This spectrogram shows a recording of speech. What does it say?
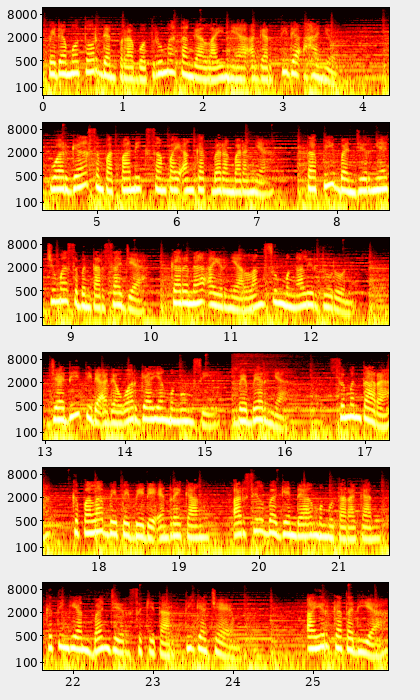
sepeda motor dan perabot rumah tangga lainnya agar tidak hanyut. Warga sempat panik sampai angkat barang-barangnya, tapi banjirnya cuma sebentar saja, karena airnya langsung mengalir turun. Jadi tidak ada warga yang mengungsi, bebernya. Sementara, Kepala BPBDN Rekang, Arsil Bagenda mengutarakan ketinggian banjir sekitar 3 cm. Air kata dia,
